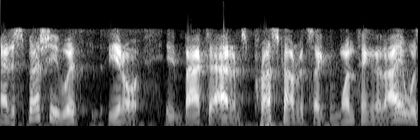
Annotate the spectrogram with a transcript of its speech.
and especially with you know back to Adam's press conference, like one thing that I was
